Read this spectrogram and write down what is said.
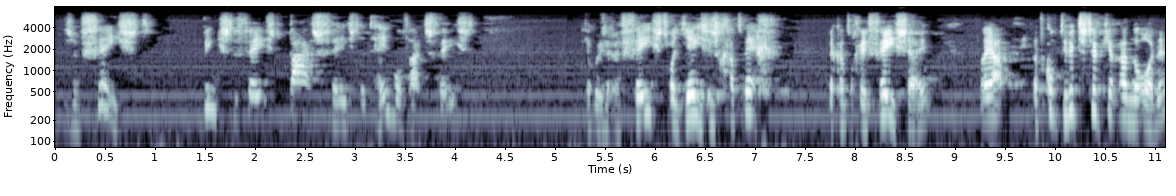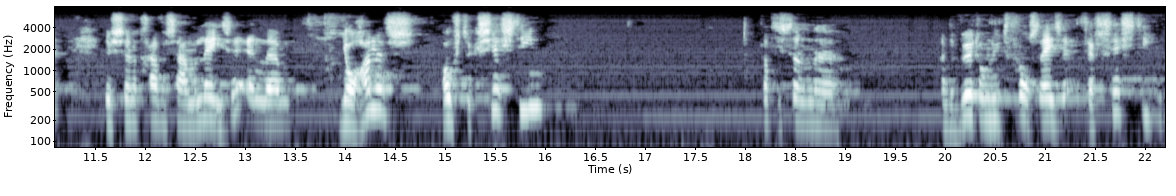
Het is een feest. Pinksterfeest, paasfeest, het hemelvaartsfeest zou kunnen zeggen feest, want Jezus gaat weg. Dat kan toch geen feest zijn? Nou ja, dat komt in dit stukje aan de orde. Dus uh, dat gaan we samen lezen. En um, Johannes, hoofdstuk 16. Dat is dan uh, aan de beurt om nu te voor ons lezen, vers 16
